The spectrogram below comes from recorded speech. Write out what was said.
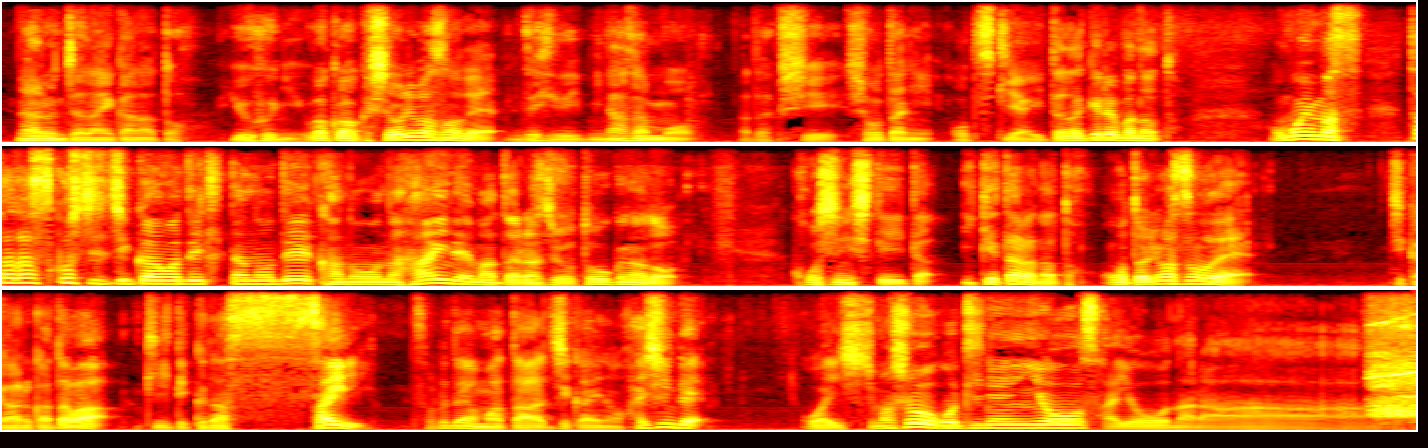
なるんじゃないかなというふうにワクワクしておりますので、ぜひ皆さんも私、翔太にお付き合いいただければなと思います。ただ少し時間はできたので、可能な範囲でまたラジオトークなど更新していた、いけたらなと思っておりますので、時間ある方は聞いてください。それではまた次回の配信でお会いしましょう。ごきげんよう。さようなら。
